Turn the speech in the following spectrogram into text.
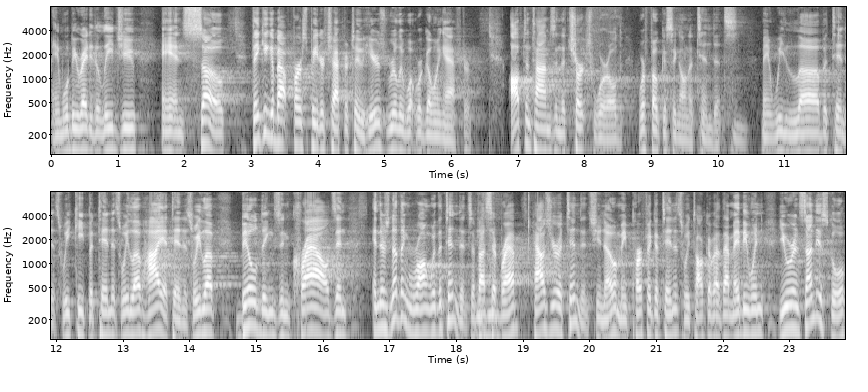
and we'll be ready to lead you and so, thinking about 1 Peter chapter 2, here's really what we're going after. Oftentimes in the church world, we're focusing on attendance. Mm. Man, we love attendance. We keep attendance. We love high attendance. We love buildings and crowds. And, and there's nothing wrong with attendance. If mm-hmm. I said, Brad, how's your attendance? You know, I mean, perfect attendance. We talk about that. Maybe when you were in Sunday school,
